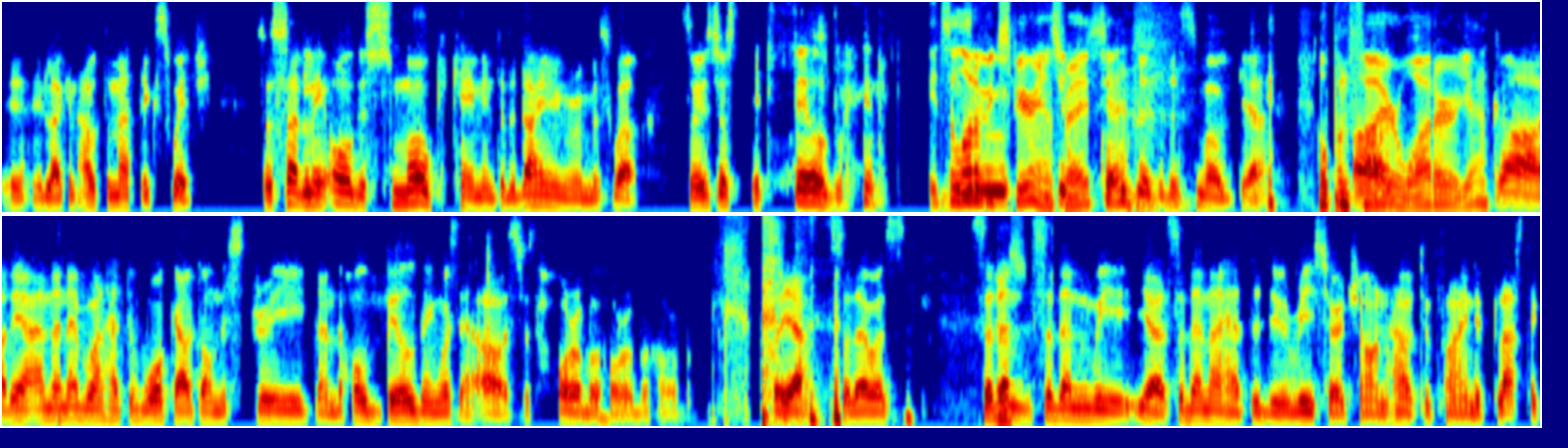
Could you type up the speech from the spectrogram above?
in, in like an automatic switch. So suddenly all the smoke came into the dining room as well. So it's just it filled with It's a lot of experience, right? Yeah. the smoke. Yeah. Open oh, fire, Oh. water. Yeah. God, yeah, and then everyone had to walk out on the street, and the whole building was oh, it's just horrible, horrible, horrible. So yeah, so that was, so then, so then we, yeah, so then I had to do research on how to find a plastic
